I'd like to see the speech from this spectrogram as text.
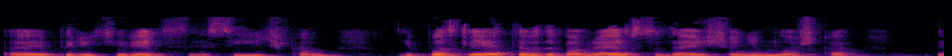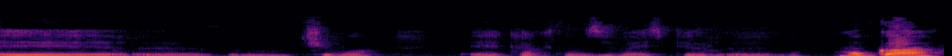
э, перетереть с, с яичком. И после этого добавляется туда еще немножко э, э, чего? Э, как это называется? Э, мука.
